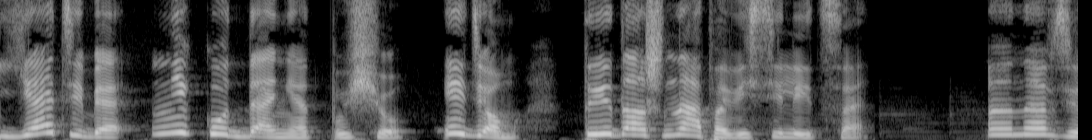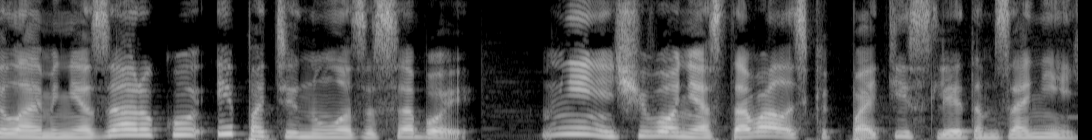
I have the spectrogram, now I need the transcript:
Я тебя никуда не отпущу. Идем, ты должна повеселиться. Она взяла меня за руку и потянула за собой. Мне ничего не оставалось, как пойти следом за ней.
